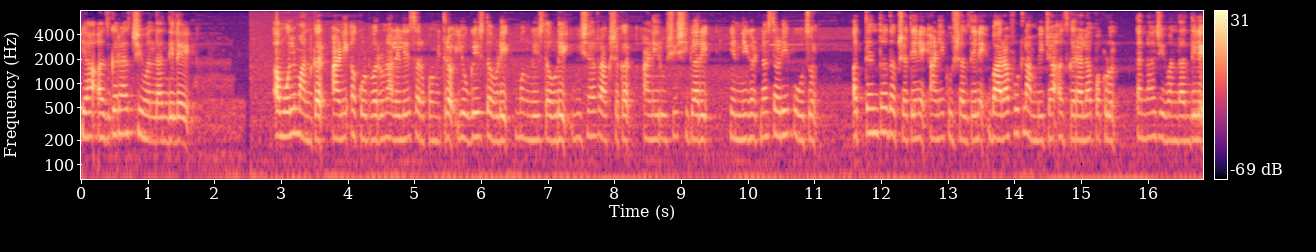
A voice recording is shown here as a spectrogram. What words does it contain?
या अजगरास जीवनदान दिले. अमोल मानकर आणि अकोटवरून आलेले सर्पमित्र योगेश दवडे मंगेश दवडे विशाल राक्षकर आणि ऋषी शिगारे यांनी घटनास्थळी पोहोचून अत्यंत दक्षतेने आणि कुशलतेने बारा फूट लांबीच्या अजगराला पकडून त्यांना जीवनदान दिले.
